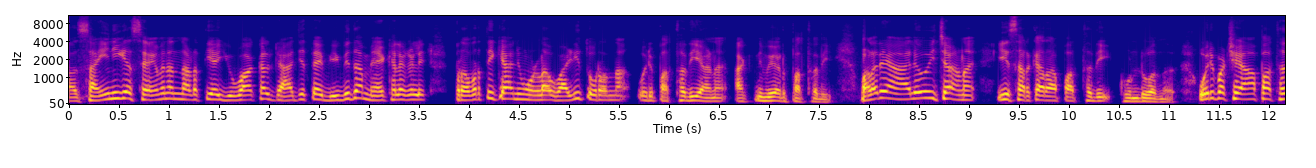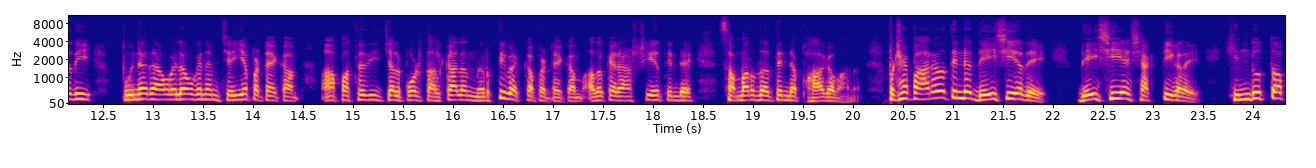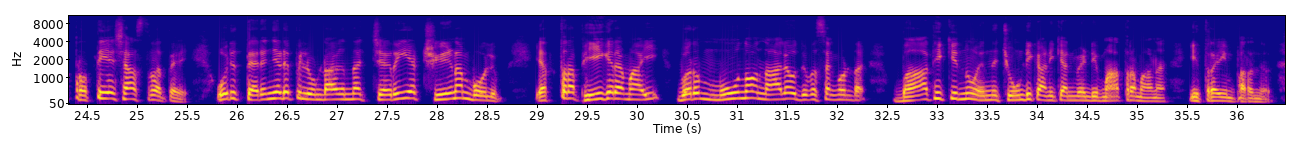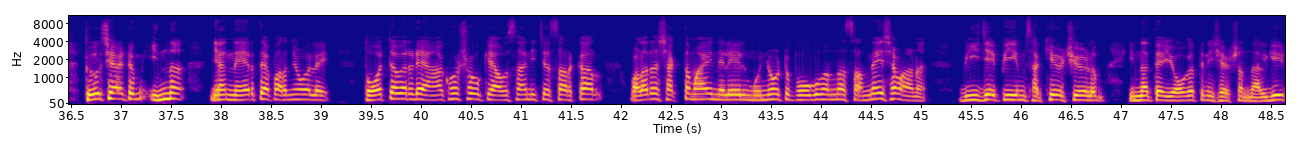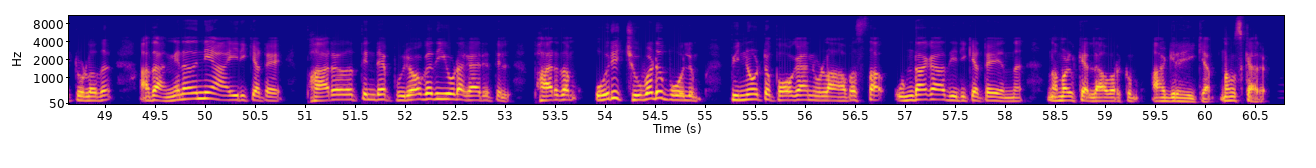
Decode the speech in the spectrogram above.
സൈനിക സേവനം നടത്തിയ യുവാക്കൾ രാജ്യത്തെ വിവിധ മേഖലകളിൽ പ്രവർത്തിക്കാനുമുള്ള വഴി തുറന്ന ഒരു പദ്ധതിയാണ് അഗ്നിവീർ പദ്ധതി. വളരെ ആലോചിച്ചാണ് ഈ സർക്കാർ ആ പദ്ധതി കൊണ്ടുവന്നത്. ഒരുപക്ഷെ ആ പദ്ധതി പുനരവലോകനം ചെയ്യപ്പെട്ടേക്കാം. ആ പദ്ധതി ചിലപ്പോൾ തൽക്കാലം നിർത്തിവെക്കപ്പെട്ടേക്കാം. അതൊക്കെ രാഷ്ട്രീയത്തിന്റെ സമ്മർദ്ദത്തിന്റെ ഭാഗമാണ്. പക്ഷേ ഭാരതത്തിന്റെ ദേശീയതയെ ദേശീയ ശക്തികളെ ഹിന്ദുത്വ പ്രത്യയശാസ്ത്രത്തെ ഒരു തെരഞ്ഞെടുപ്പിൽ ഉണ്ടാകുന്ന ചെറിയ ക്ഷീണം പോലും എത്ര ഭീകരമായി വെറും മൂന്നോ നാലോ ദിവസം കൊണ്ട് ബാധിക്കുന്നു എന്ന് ചൂണ്ടിക്കാണിക്കാൻ വേണ്ടി മാത്രമാണ് ഇത്രയും പറഞ്ഞത്. തീർച്ചയായിട്ടും ഇന്ന് ഞാൻ നേരത്തെ പറഞ്ഞ പോലെ തോറ്റവരുടെ ആഘോഷമൊക്കെ അവസാനിച്ച സർക്കാർ വളരെ ശക്തമായ നിലയിൽ മുന്നോട്ട് പോകുമെന്ന സന്ദേശമാണ് ബി ജെ പിയും സഖ്യകക്ഷികളും ഇന്നത്തെ യോഗത്തിന് ശേഷം നൽകിയിട്ടുള്ളത്. അത് അങ്ങനെ തന്നെ ആയിരിക്കട്ടെ. ഭാരതത്തിന്റെ പുരോഗതിയുടെ കാര്യത്തിൽ ഭാരതം ഒരു ചുവട് പോലും പിന്നോട്ട് പോകാനുള്ള അവസ്ഥ ഉണ്ടാകാതിരിക്കട്ടെ എന്ന് നമ്മൾക്കെല്ലാവർക്കും ആഗ്രഹിക്കാം. നമസ്കാരം.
